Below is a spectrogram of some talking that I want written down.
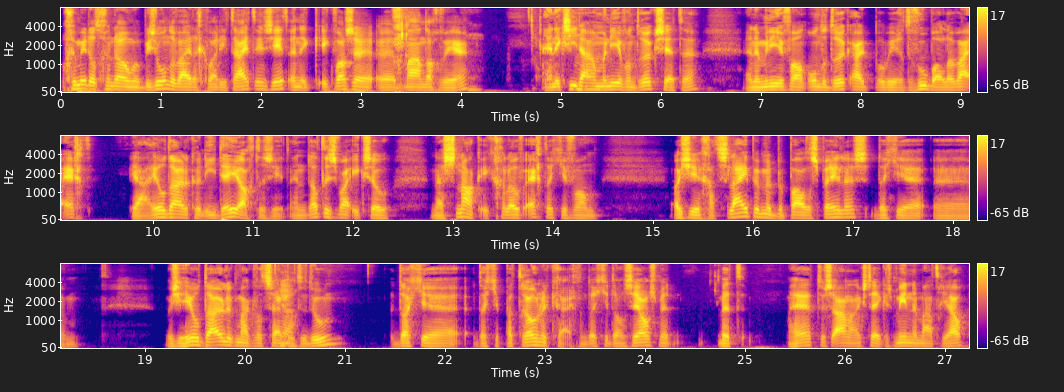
gemiddeld genomen bijzonder weinig kwaliteit in zit. En ik, ik was er maandag weer. En ik zie daar een manier van druk zetten. En een manier van onder druk uit proberen te voetballen. Waar echt ja, heel duidelijk een idee achter zit. En dat is waar ik zo naar snak. Ik geloof echt dat je van. Als je gaat slijpen met bepaalde spelers. Dat je. ehm, als je heel duidelijk maakt wat zij Ja. moeten doen. Dat je, dat je patronen krijgt. En dat je dan zelfs met. met hè, tussen aanhalingstekens minder materiaal.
